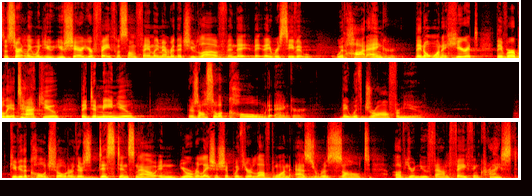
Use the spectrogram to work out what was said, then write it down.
So, certainly, when you, you share your faith with some family member that you love and they, they, they receive it with hot anger, They don't want to hear it. They verbally attack you, they demean you. There's also a cold anger. They withdraw from you, give you the cold shoulder. There's distance now in your relationship with your loved one as a result of your newfound faith in Christ.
